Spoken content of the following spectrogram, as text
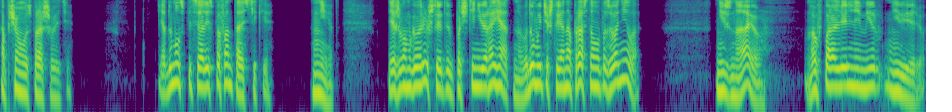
А почему вы спрашиваете? Я думал, специалист по фантастике. Нет. Я же вам говорю, что это почти невероятно. Вы думаете, что я напрасно ему позвонила? Не знаю, но в параллельный мир не верю.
